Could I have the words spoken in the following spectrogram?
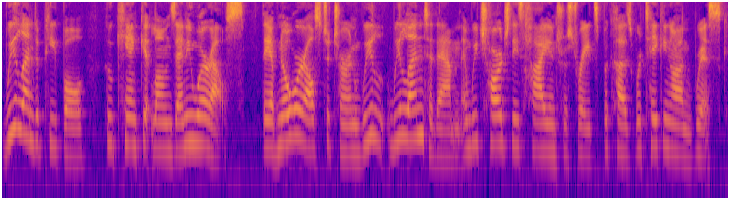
we lend to people who can't get loans anywhere else. They have nowhere else to turn. We, we lend to them and we charge these high interest rates because we're taking on risk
